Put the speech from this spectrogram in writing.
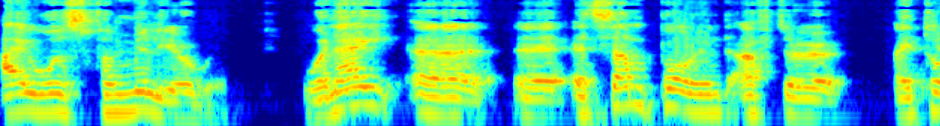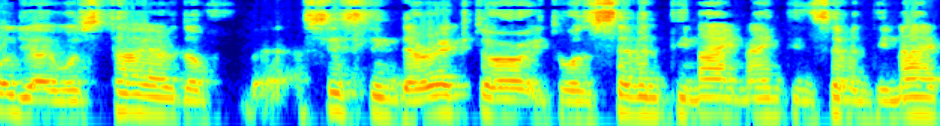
i was familiar with. When i uh, uh, at some point after I told you I was tired of uh, assisting director. It was 79, 1979.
